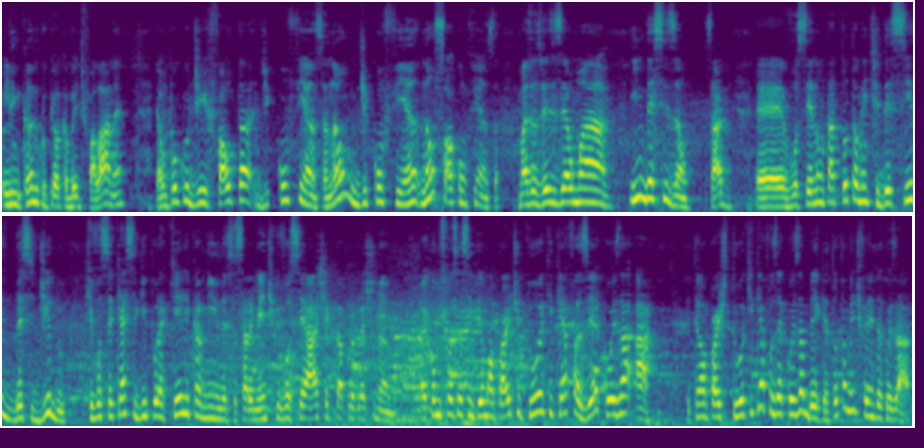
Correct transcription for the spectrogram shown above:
linkando com o que eu acabei de falar, né? É um pouco de falta de confiança, não de confiança, não só confiança, mas às vezes é uma indecisão, sabe? É, você não está totalmente decidido que você quer seguir por aquele caminho necessariamente que você acha que está procrastinando. É como se fosse assim, tem uma parte tua que quer fazer a coisa A, e tem uma parte tua que quer fazer a coisa B, que é totalmente diferente da coisa A.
